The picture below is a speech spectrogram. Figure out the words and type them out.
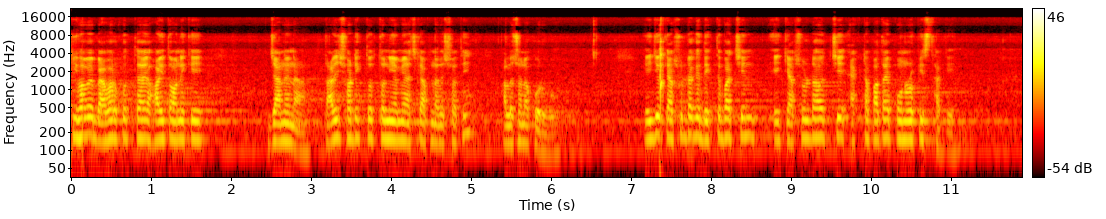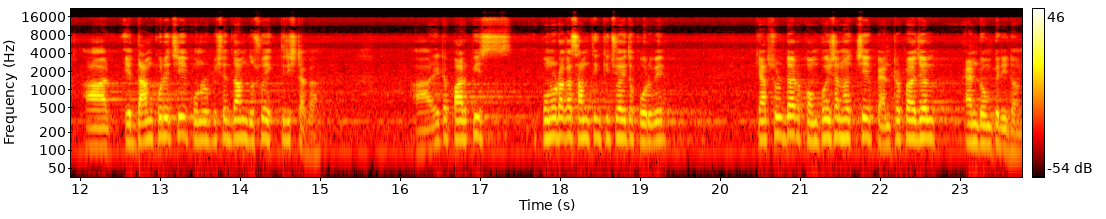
কীভাবে ব্যবহার করতে হয় হয়তো অনেকে জানে না, তারই সঠিক তথ্য নিয়ে আমি আজকে আপনাদের সাথে আলোচনা করব। এই যে ক্যাপসুলটাকে দেখতে পাচ্ছেন, এই ক্যাপসুলটা হচ্ছে একটা পাতায় পনেরো পিস থাকে। আর এর দাম করেছে পনেরো পিসের দাম দুশো একত্রিশ টাকা। আর এটা পার পিস পনেরো টাকা সামথিং কিছু হয়তো পড়বে। ক্যাপসুলটার কম্পোজিশন হচ্ছে প্যান্টোপ্রাজল অ্যান্ড ডোমপেরিডন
